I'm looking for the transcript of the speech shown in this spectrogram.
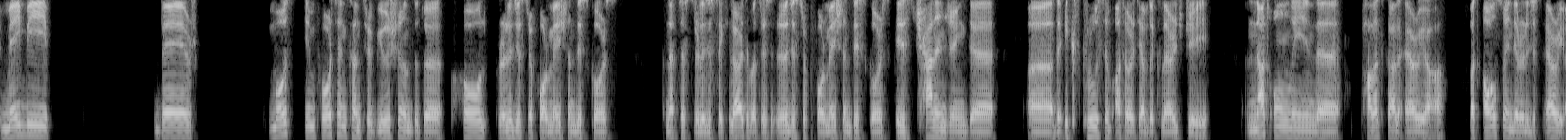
maybe their most important contribution to the whole religious reformation discourse not just religious secularity, but religious reformation discourse is challenging the uh, the exclusive authority of the clergy, not only in the political area, but also in the religious area.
